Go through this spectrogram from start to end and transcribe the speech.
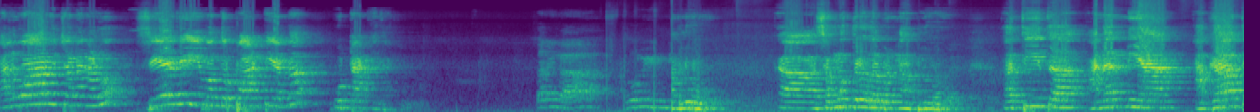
ಹಲವಾರು ಜನಗಳು ಸೇರಿ ಈ ಒಂದು ಪಾರ್ಟಿಯನ್ನ ಹುಟ್ಟಾಕಿದ್ದಾರೆ ಬ್ಲೂ. ಸಮುದ್ರದ ಬಣ್ಣ ಬ್ಲೂ. ಅತೀತ ಅನನ್ಯ ಅಗಾಧ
